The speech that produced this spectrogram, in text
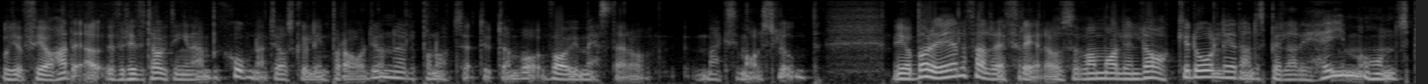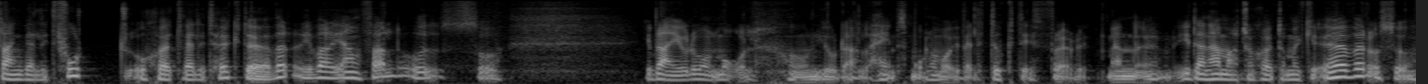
och för jag hade överhuvudtaget ingen ambition att jag skulle in på radion eller på något sätt, utan var, var ju mest där av maximal slump. Men jag började i alla fall referera och så var Malin Lake då ledande spelare i Heim och hon sprang väldigt fort och sköt väldigt högt över i varje anfall. Och så Ibland gjorde hon mål. Hon gjorde alla Heims mål. Hon var ju väldigt duktig för övrigt. Men eh, i den här matchen sköt hon mycket över. Och så,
